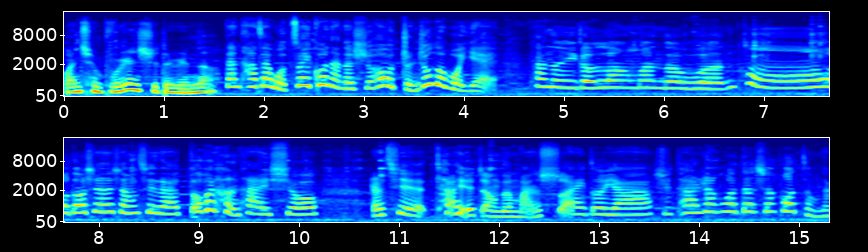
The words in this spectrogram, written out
完全不认识的人呢。但他在我最困难的时候拯救了我耶！他那一个浪漫的吻，哦，我到现在想起来都会很害羞。而且他也长得蛮帅的呀，是他让我的生活从那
